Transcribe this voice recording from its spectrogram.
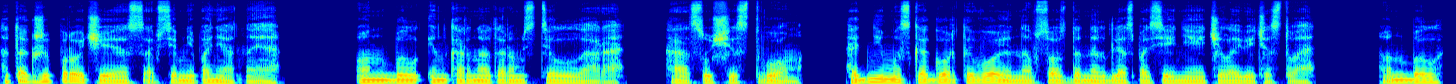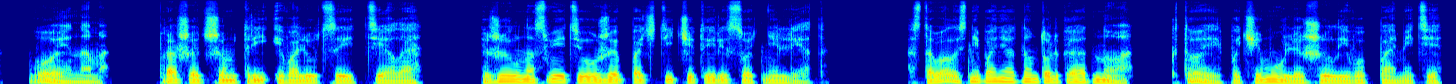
а также прочее совсем непонятное. Он был инкарнатором Стеллара, а существом, одним из когорты воинов, созданных для спасения человечества. Он был воином, прошедшим три эволюции тела, жил на свете уже почти четыре сотни лет. Оставалось непонятным только одно — кто и почему лишил его памяти,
